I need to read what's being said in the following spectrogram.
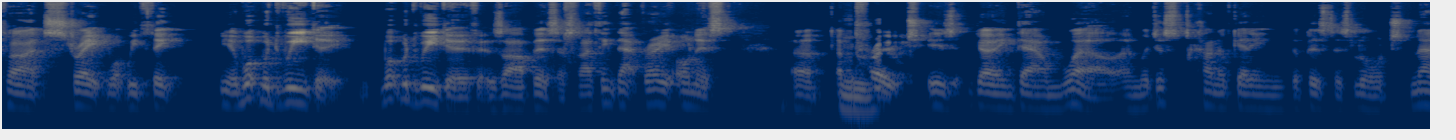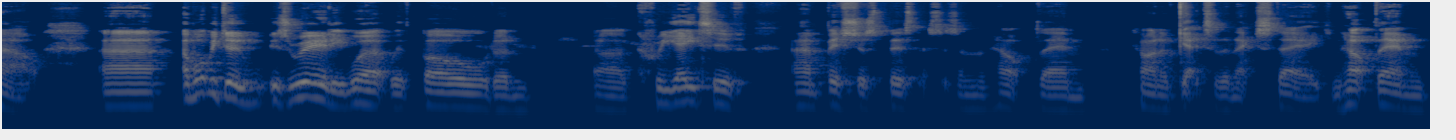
clients straight what we think. You know, what would we do? What would we do if it was our business? And I think that very honest uh, mm. approach is going down well, and we're just kind of getting the business launched now. Uh, and what we do is really work with bold and uh, creative, ambitious businesses and help them kind of get to the next stage and help them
